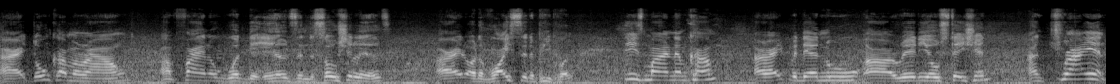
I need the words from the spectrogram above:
all right, don't come around and find out what the ills and the social ills, all right, or the voice of the people. These man them come, all right, with their new uh, radio station and trying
